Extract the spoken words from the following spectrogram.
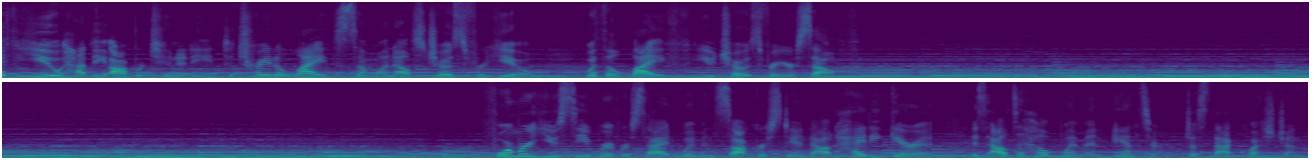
If you had the opportunity to trade a life someone else chose for you with a life you chose for yourself? Former UC Riverside women's soccer standout Heidi Garrett is out to help women answer just that question.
